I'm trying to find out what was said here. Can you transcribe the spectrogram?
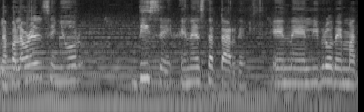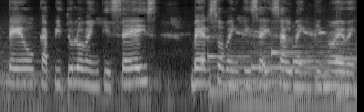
La palabra del Señor dice en esta tarde, en el libro de Mateo capítulo 26, verso 26 al 29.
